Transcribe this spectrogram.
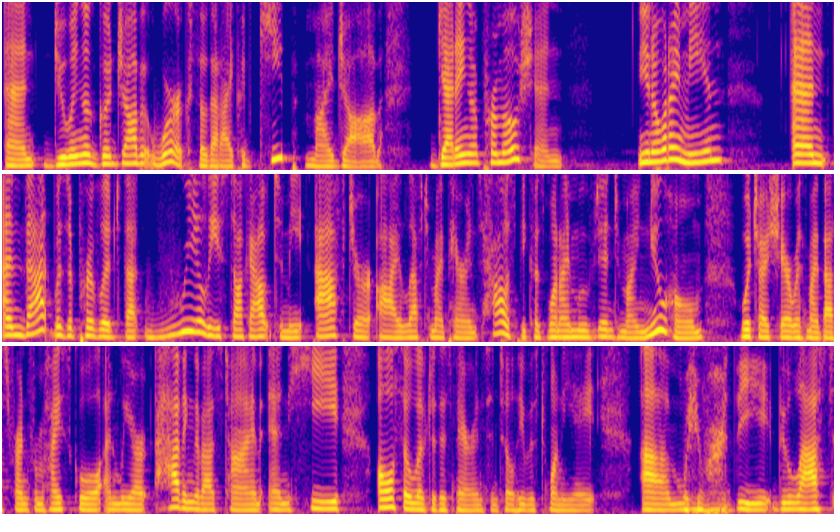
and doing a good job at work so that I could keep my job, getting a promotion. You know what I mean? And and that was a privilege that really stuck out to me after I left my parents' house because when I moved into my new home, which I share with my best friend from high school and we are having the best time and he also lived with his parents until he was 28. Um, we were the the last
